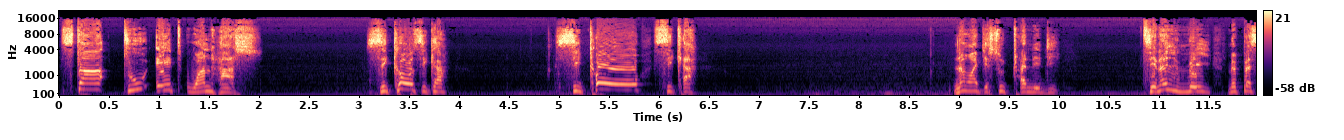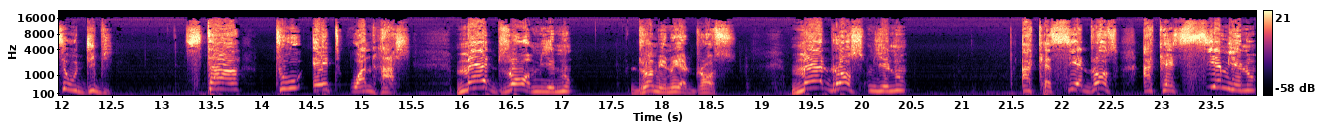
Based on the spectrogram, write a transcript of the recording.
star 281 hash. Sika. O sika. Sika o sika na wagye so twa ne di tie wodi bi star 281 hash. Mɛ draw mmienu draw mmienu yɛ draws. Mɛ draws mmienu akɛseɛ draws akɛseɛ mmienu.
